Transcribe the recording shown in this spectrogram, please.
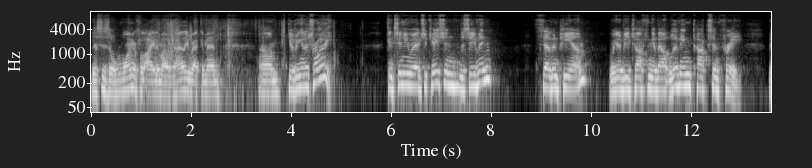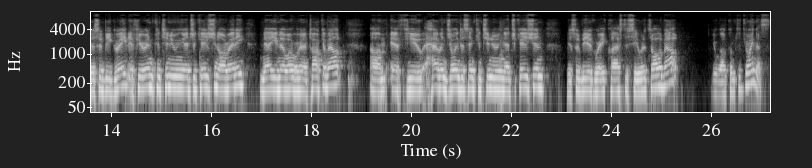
This is a wonderful item. I would highly recommend um, giving it a try. Continuing education this evening, 7 p.m. We're going to be talking about living toxin free. This would be great if you're in continuing education already. Now you know what we're going to talk about. Um, if you haven't joined us in continuing education, this would be a great class to see what it's all about. You're welcome to join us.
